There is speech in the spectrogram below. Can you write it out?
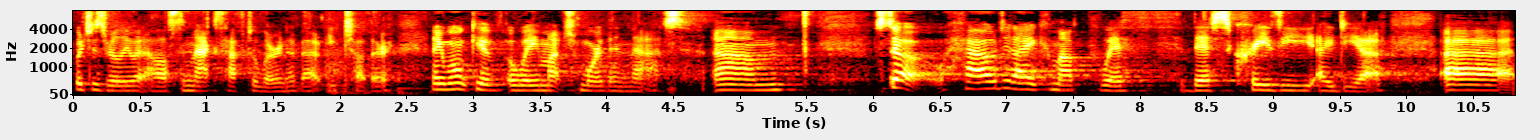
which is really what Alice and Max have to learn about each other. And I won't give away much more than that. Um, so, how did I come up with this crazy idea? Uh,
